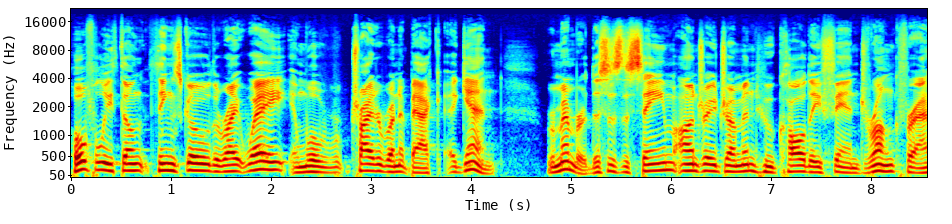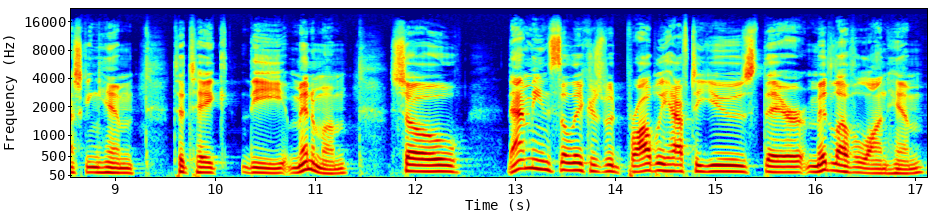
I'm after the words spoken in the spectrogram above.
Hopefully, th- things go the right way and we'll r- try to run it back again. Remember, this is the same Andre Drummond who called a fan drunk for asking him to take the minimum. So that means the Lakers would probably have to use their mid level on him,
